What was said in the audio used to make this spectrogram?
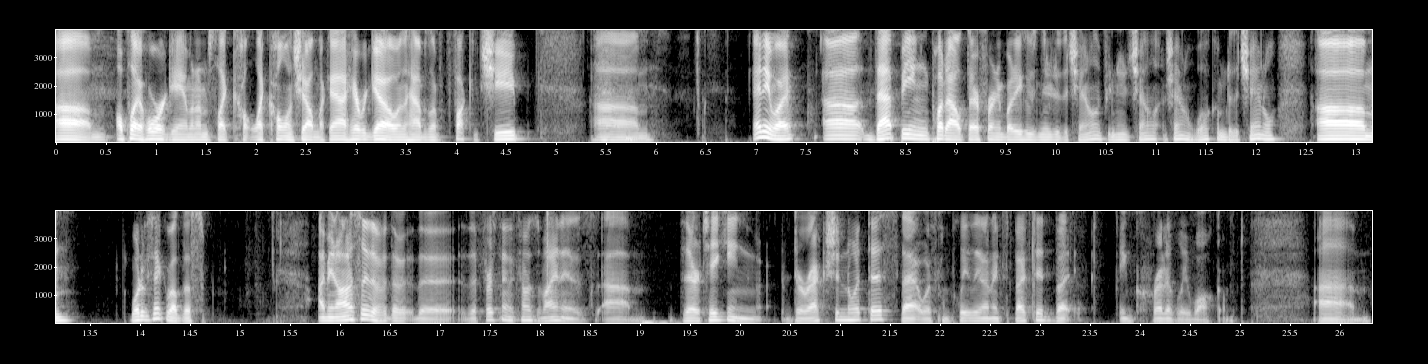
Um, I'll play a horror game and I'm just like, ca- like calling shit. I'm like, ah, here we go. And it happens. I'm fucking cheap. Um, anyway, uh, that being put out there for anybody who's new to the channel. If you're new to channel, channel, welcome to the channel. Um, what do we think about this? I mean, honestly, the, the the the first thing that comes to mind is um, they're taking direction with this that was completely unexpected, but incredibly welcomed. Um,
